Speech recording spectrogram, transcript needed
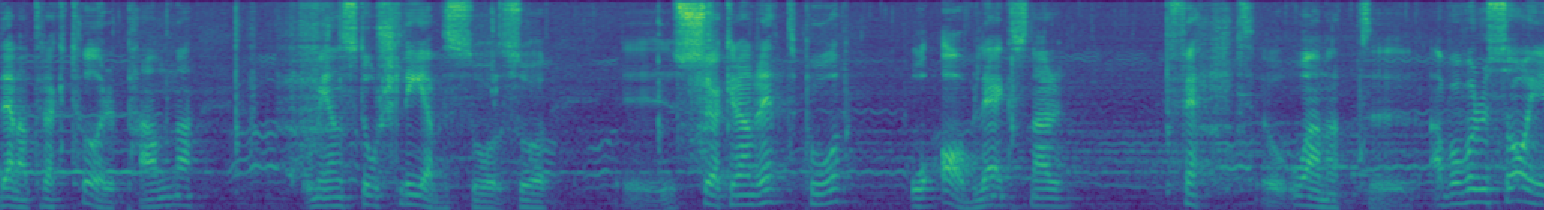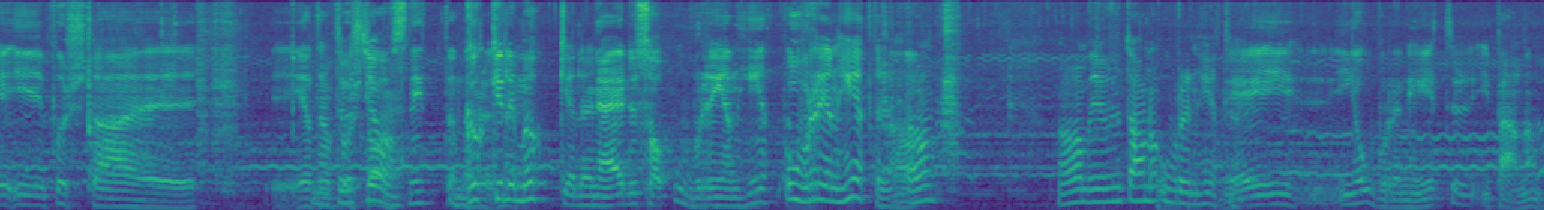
denna traktörpanna och med en stor slev så, så eh, söker han rätt på och avlägsnar fett och, annat. Eh, ah, vad var det du sa i, i första, eh, i ett av de första avsnitten? Guckelimuck eller Nej, du sa orenhet. orenheter. Ja. Ja, men vi vill inte ha några orenheter. Nej, inga orenheter i pannan.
